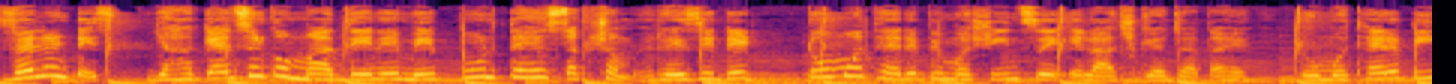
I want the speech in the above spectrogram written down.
वेलेंटिस, यहाँ कैंसर को मात देने में पूर्णतः सक्षम रेजिडेंट टोमोथेरेपी मशीन से इलाज किया जाता है। टोमोथेरेपी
